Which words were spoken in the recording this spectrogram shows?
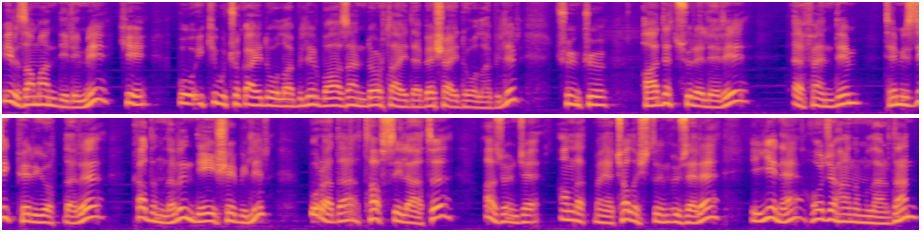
bir zaman dilimi ki bu iki buçuk ayda olabilir, bazen dört ayda, beş ayda olabilir. Çünkü adet süreleri, efendim temizlik periyotları kadınların değişebilir. Burada tafsilatı az önce anlatmaya çalıştığım üzere yine hoca hanımlardan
